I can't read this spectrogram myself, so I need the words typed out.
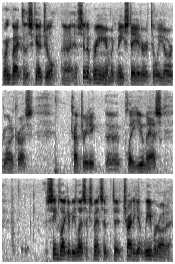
Going back to the schedule, uh, instead of bringing a McNeese State or Toledo or going across country to uh, play UMass, it seems like it'd be less expensive to try to get Weber on a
